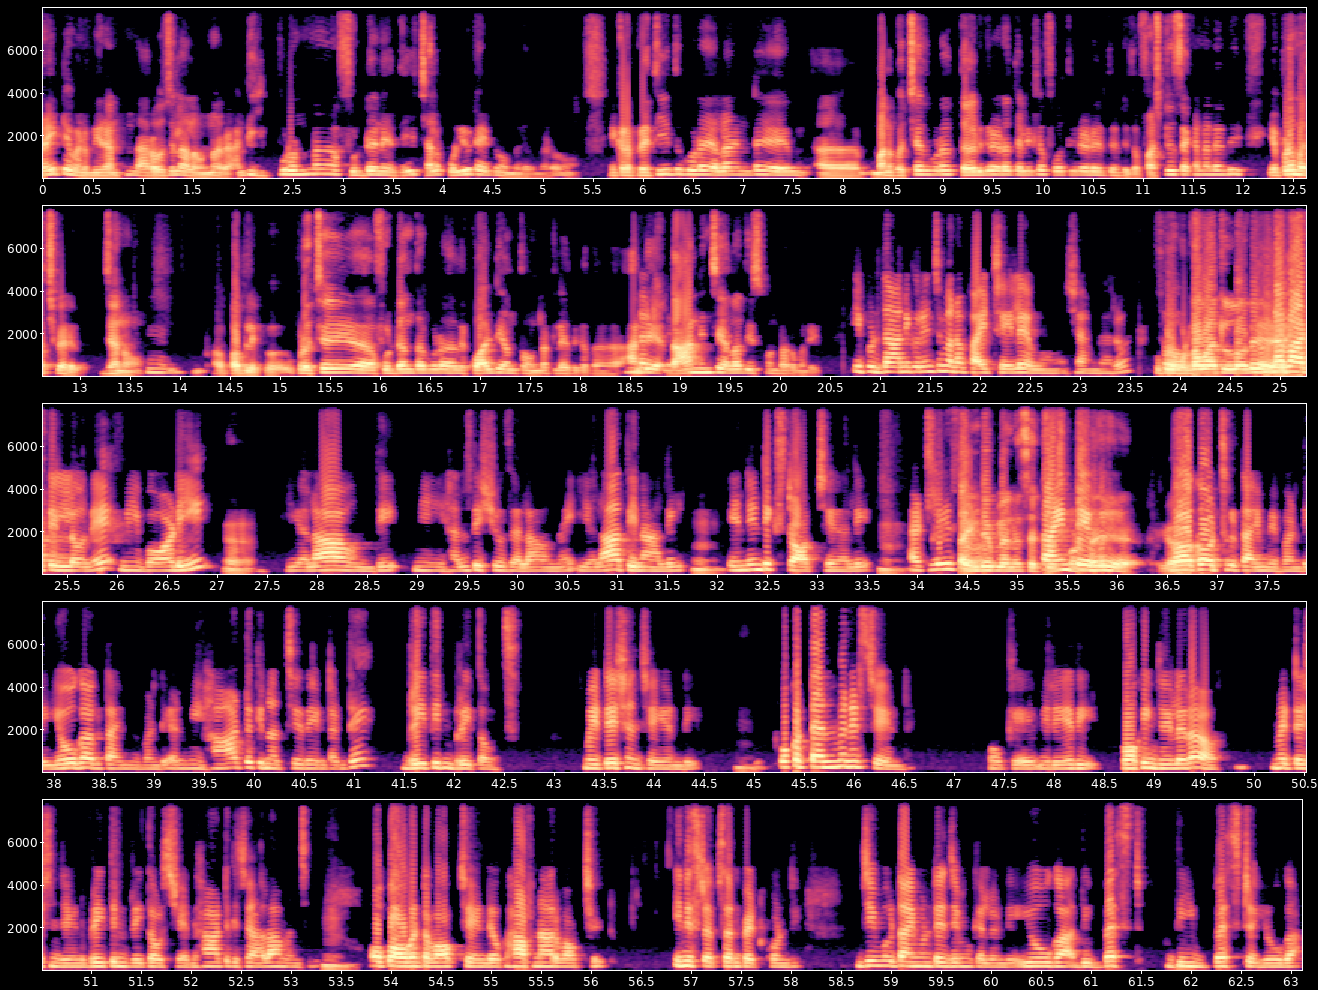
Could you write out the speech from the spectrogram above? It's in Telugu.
రైటే మేడం మీరు అంటుంది ఆ రోజుల్లో అలా ఉన్నారు. అంటే ఇప్పుడున్న ఫుడ్ అనేది చాలా పొల్యూట్ అయిపోయి ఉంది కదా మేడం. ఇక్కడ ప్రతిది కూడా ఎలా అంటే మనకు వచ్చేది కూడా థర్డ్ గ్రేడ్ తెలియట్లేదు ఫోర్త్ గ్రేడ్ తెలియట్లేదు ఫస్ట్ సెకండ్ అనేది ఎప్పుడో మర్చిపోయారు జనం. పబ్లిక్ ఇప్పుడు వచ్చే ఫుడ్ అంతా కూడా క్వాలిటీ అంతా ఉండట్లేదు కదా. అంటే. దాని నుంచి ఎలా తీసుకుంటారు మరి? ఇప్పుడు దాని గురించి మనం ఫైట్ చేయలేము శ్యామ్ గారు. ఉన్న వాటిల్లోనే మీ బాడీ ఎలా ఉంది? మీ హెల్త్ ఇష్యూస్ ఎలా ఉన్నాయి? ఎలా తినాలి? ఎన్నింటికి స్టాప్ చేయాలి. At least time table. వర్కౌట్స్కి time ఇవ్వండి యోగాకి టైం ఇవ్వండి. అండ్ మీ హార్ట్కి నచ్చేది ఏంటంటే breath in breath outs meditation చేయండి. ఒక టెన్ మినిట్స్ చేయండి. ఓకే మీరు ఏది వాకింగ్ చేయలేరా? మెడిటేషన్ చేయండి బ్రీత్ ఇన్ బ్రీత్ అవుట్స్ చేయండి. హార్ట్కి చాలా మంచిది. ఓ పావు గంట వాక్ చేయండి ఒక హాఫ్ అన్ అవర్ వాక్ చేయండి. ఇన్ని స్టెప్స్ అని పెట్టుకోండి. జిమ్కి టైం ఉంటే జిమ్కి వెళ్ళండి. Yoga the best the best yoga.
